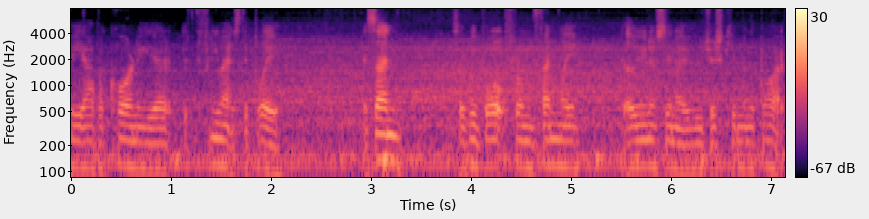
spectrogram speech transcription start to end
we have a corner here three minutes to play. It's in. So we bought from Finlay, Elunus now, who just came in the park.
